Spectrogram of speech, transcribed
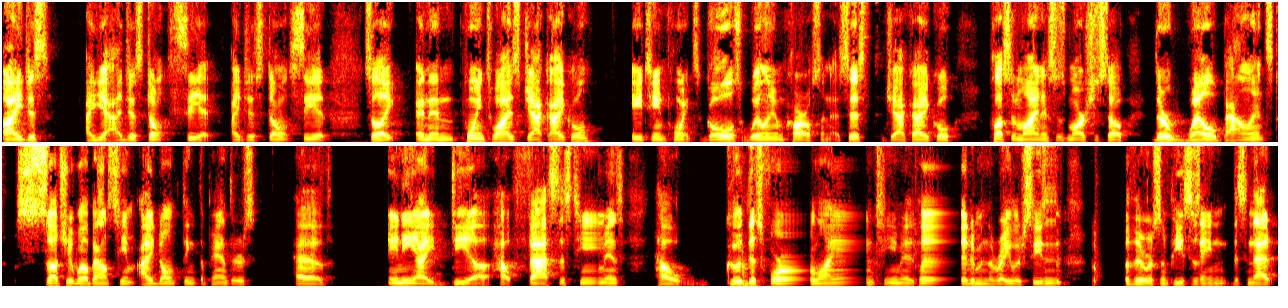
I just, I, yeah, I just don't see it. I just don't see it. So like, and then points wise, Jack Eichel, 18 points. Goals, William Karlsson. Assist, Jack Eichel. Plus and minus is Marcia. So they're well balanced. Such a well balanced team. I don't think the Panthers have any idea how fast this team is, how good this four line team is. Played them in the regular season, but, but there were some pieces saying this and that.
